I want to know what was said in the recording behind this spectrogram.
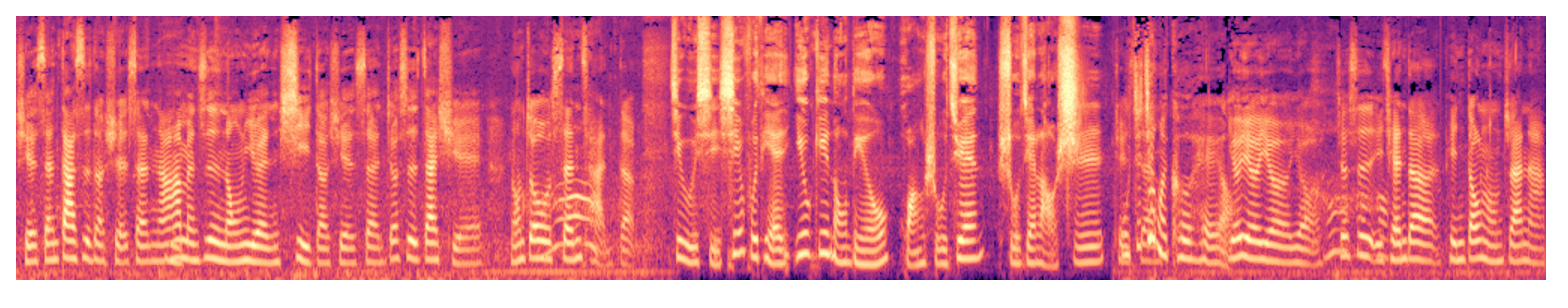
学生，大四的学生，然后他们是农园系的学生，就是在学农作物生产的。就是新福田有机农牛黄淑娟，淑娟老师。有这种的科黑哦，有有有有，就是以前的屏东农专啊，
